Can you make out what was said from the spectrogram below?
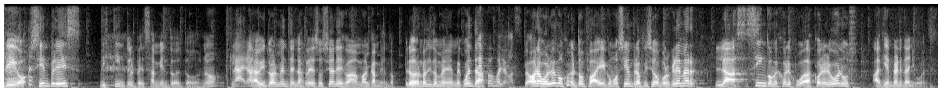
Digo, siempre es distinto el pensamiento de todos, ¿no? Claro. Habitualmente en las redes sociales van, van cambiando. Pero de un ratito me, me cuenta. Después volvemos. Ahora volvemos con el top 5, como siempre, oficiado por Kremer, las 5 mejores jugadas con el bonus aquí en Planeta Newells.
